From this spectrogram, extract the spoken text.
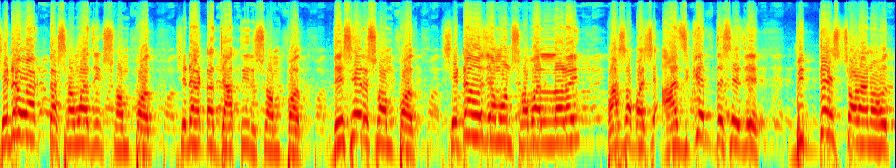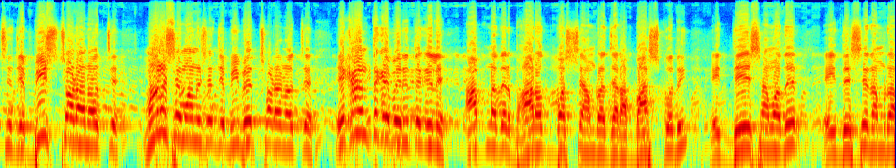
সেটাও একটা সামাজিক সম্পদ, সেটা একটা জাতির সম্পদ, দেশের সম্পদ, সেটাও যেমন সবার লড়াই, পাশাপাশি আজকের দেশে যে বিদ্বেষ ছড়ানো হচ্ছে, যে বিষ ছড়ানো হচ্ছে, মানুষে মানুষে যে বিভেদ ছড়ানো হচ্ছে, এখান থেকে বেরোতে গেলে আপনাদের ভারতবর্ষে আমরা যারা বাস করি, এই দেশ আমাদের, এই দেশের আমরা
